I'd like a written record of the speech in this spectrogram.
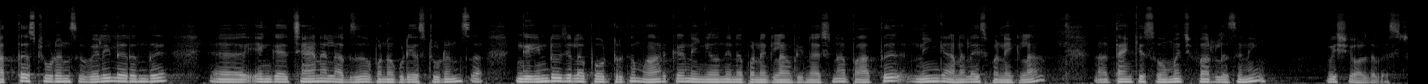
மற்ற ஸ்டூடெண்ட்ஸ் வெளியிலேருந்து எங்கள் சேனல் அப்சர்வ் பண்ணக்கூடிய ஸ்டூடெண்ட்ஸ் இங்கே இண்டிவிஜுவலாக போட்டிருக்க மார்க்கை நீங்கள் வந்து என்ன பண்ணிக்கலாம் அப்படின்னாச்சுன்னா பார்த்து நீங்கள் அனலைஸ் பண்ணிக்கலாம். Thank you so much for listening wish you all the best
